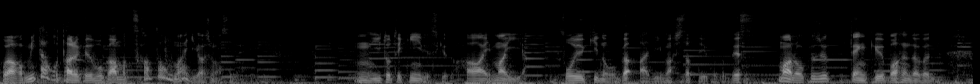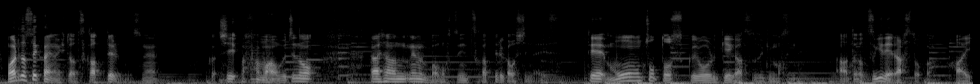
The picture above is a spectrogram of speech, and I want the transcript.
これ、見たことあるけど、僕あんま使ったことない気がしますね。うん、意図的にですけど。はい、まあいいや。そういう機能がありましたということです。まあ60.9%が、割と世界の人は使ってるんですね。し、まあうちの会社のメンバーも普通に使ってるかもしれないです。で、もうちょっとスクロール系が続きますね。あ、とか次でラストか。はい。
